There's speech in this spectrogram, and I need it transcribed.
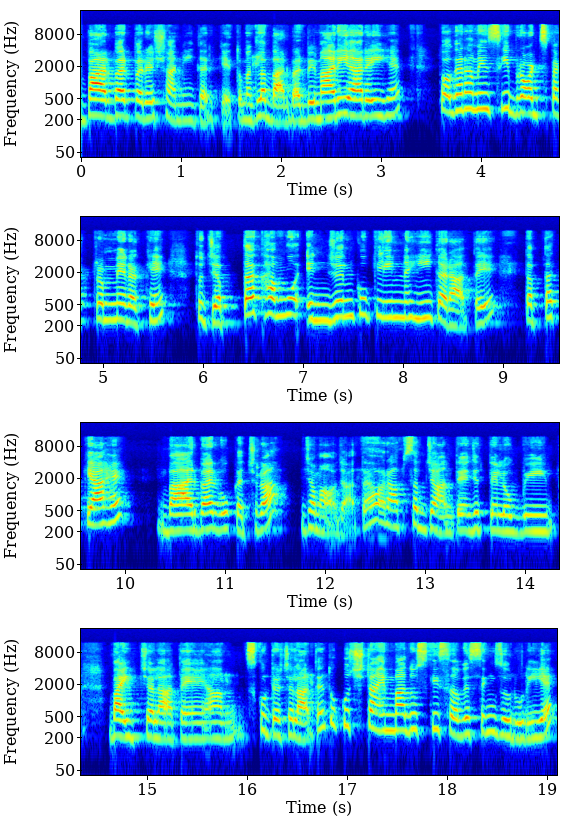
बार बार परेशानी करके तो मतलब बार बार बीमारी आ रही है। तो अगर हम इसी ब्रॉड स्पेक्ट्रम में रखें तो जब तक हम वो इंजन को क्लीन नहीं कराते, तब तक क्या है? बार बार वो कचरा जमा हो जाता है और आप सब जानते हैं जितने लोग भी बाइक चलाते हैं या स्कूटर चलाते हैं तो कुछ टाइम बाद उसकी सर्विसिंग ज़रूरी है।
